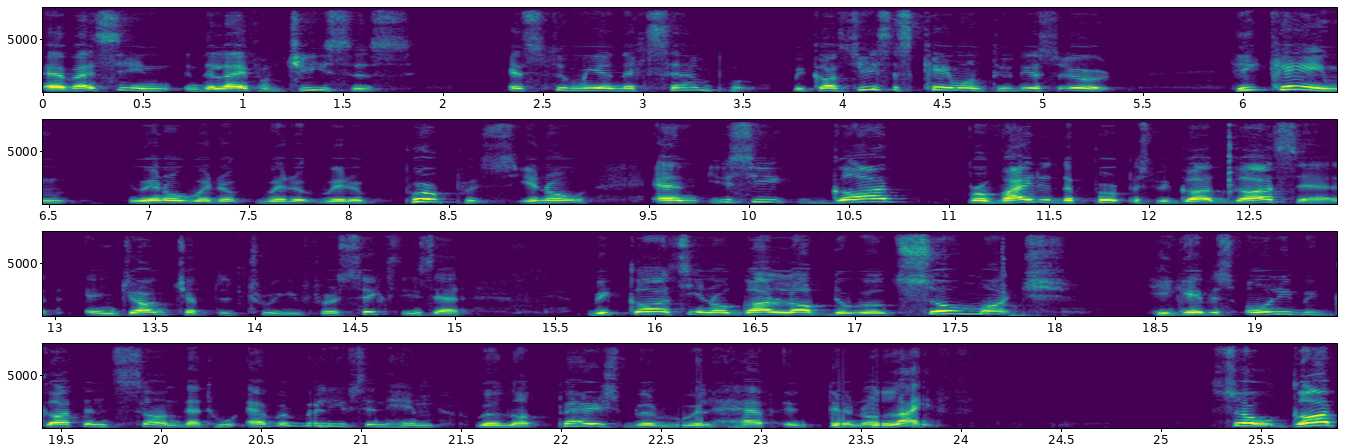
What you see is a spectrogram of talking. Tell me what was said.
have I seen in the life of Jesus, it's to me an example because Jesus came onto this earth. He came, you know, with a, with a, with a purpose, you know, and you see, God provided the purpose because God said in John chapter 3, verse 16, he said, because, you know, God loved the world so much, he gave his only begotten son that whoever believes in him will not perish but will have eternal life. So God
